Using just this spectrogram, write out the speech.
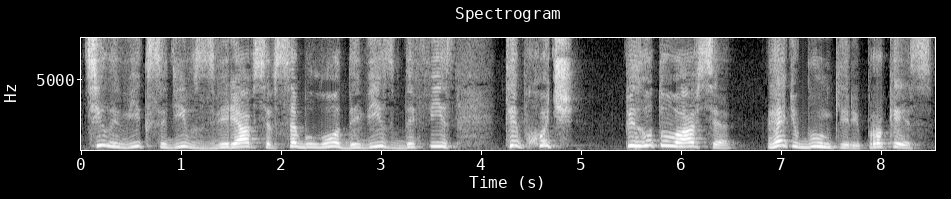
Цілий вік сидів, звірявся, все було, девіз в дефіс. Ти б хоч підготувався. Геть у бункері, прокис.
